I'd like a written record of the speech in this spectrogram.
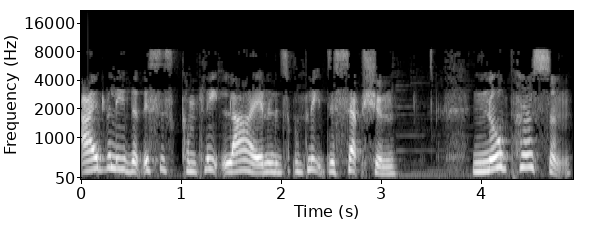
I believe that this is a complete lie and it's a complete deception. No person,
